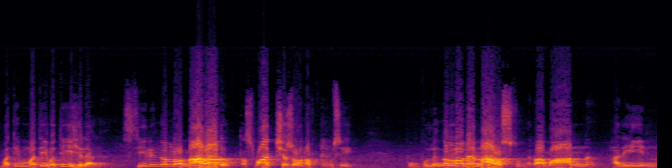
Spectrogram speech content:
మతి మతి మతీహిలాగా స్త్రీలింగంలో నా రాదు. తస్మాచ్ఛసోన పుంసి. పుల్లింగంలోనే నా వస్తుంది. రామాన్ హరీన్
